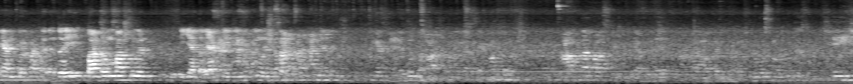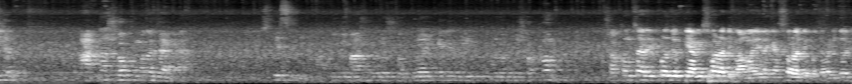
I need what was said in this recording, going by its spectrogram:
ক্যান করে পাঠায় তো এই বাটন মাশরুমের ইয়াটা এক কেজি উনিশশো এটা তো আপনার সেই হিসাবে আপনার সব ক্ষমতার জায়গা স্পেসিফিক সক্ষম? সক্ষম স্যার এই প্রযুক্তি আমি ছড়া দেবো আমার এলাকায় ছড়া দেবো তারপরে সারা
